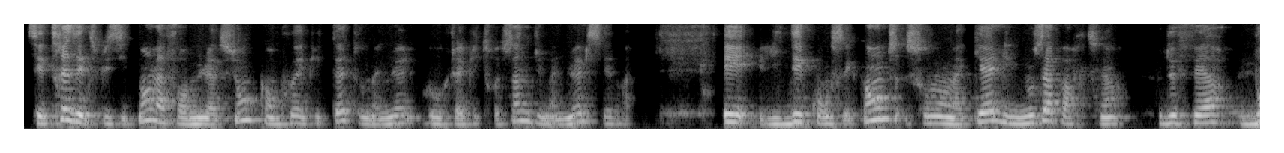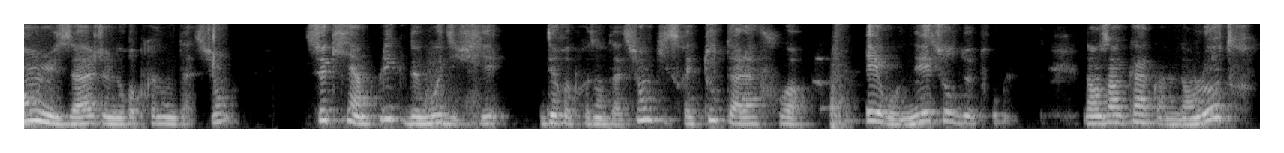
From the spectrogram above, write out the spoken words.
C'est très explicitement la formulation qu'emploie Épithète au, au chapitre 5 du manuel, c'est vrai. Et l'idée conséquente selon laquelle il nous appartient de faire bon usage de nos représentations, ce qui implique de modifier des représentations qui seraient tout à la fois erronées, sources de troubles. Dans un cas comme dans l'autre,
